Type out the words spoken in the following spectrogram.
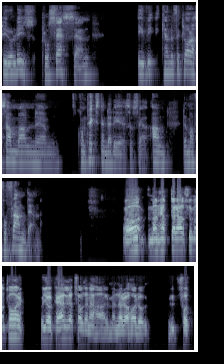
pyrolysprocessen, i, kan du förklara samman eh, kontexten där det är så att säga, an, där man får fram den? Ja, man hettar alltså, man tar och gör pellets av den här halmen när du har då fått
